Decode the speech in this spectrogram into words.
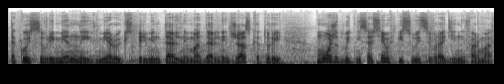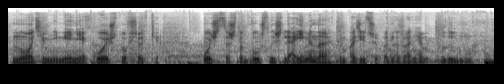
Такой современный, в меру экспериментальный модальный джаз, который может быть, не совсем вписывается в родийный формат, но, тем не менее, кое-что все-таки хочется, чтобы вы услышали, а именно композицию под названием «Bloom».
